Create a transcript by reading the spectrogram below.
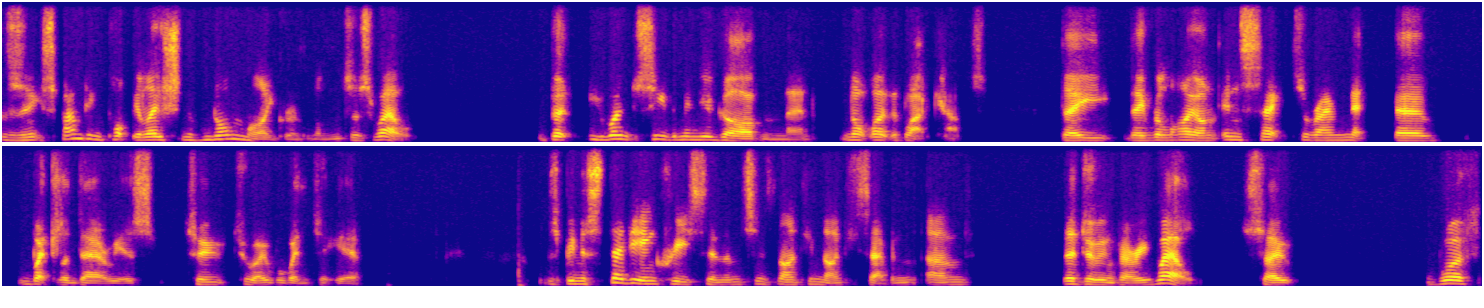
there's an expanding population of non-migrant ones as well. But you won't see them in your garden then, not like the black caps. They they rely on insects around net, uh, wetland areas to to overwinter here. There's been a steady increase in them since 1997, and they're doing very well. So worth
